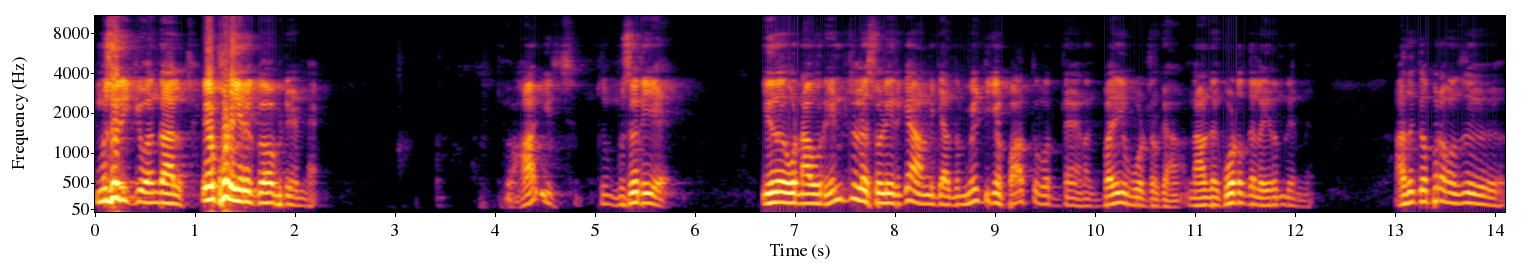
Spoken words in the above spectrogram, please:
முசிறிக்கு வந்தால் எப்படி இருக்கும் அப்படின்னு. ஆடிடுச்சு முசிறியே. இதை ஒரு- நான் ஒரு இன்டர்வியூவில் சொல்லியிருக்கேன். அன்றைக்கி அந்த மீட்டிங்கை பார்த்து ஒருத்தன் எனக்கு பதிவு போட்டிருக்கான். நான் அந்த கூட்டத்தில் இருந்தேன்னு. அதுக்கப்புறம் வந்து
